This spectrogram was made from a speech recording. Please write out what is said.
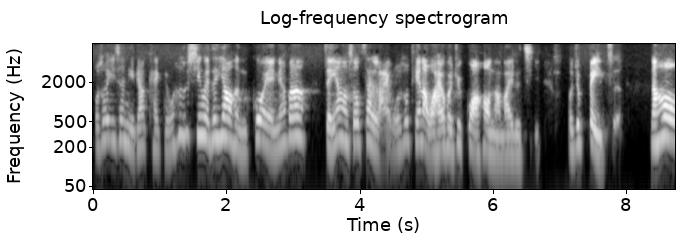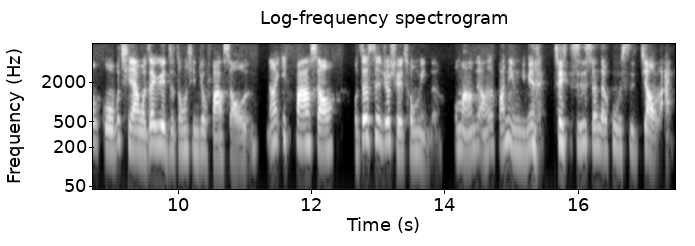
我说医生，你一定要开给我。他说新伟这药很贵，你要不要怎样的时候再来？我说天哪，我还回去挂号哪来得及？我就备着。然后果不其然，我在月子中心就发烧了。然后一发烧，我这次就学聪明了，我马上就讲说，把你们里面最资深的护士叫来。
